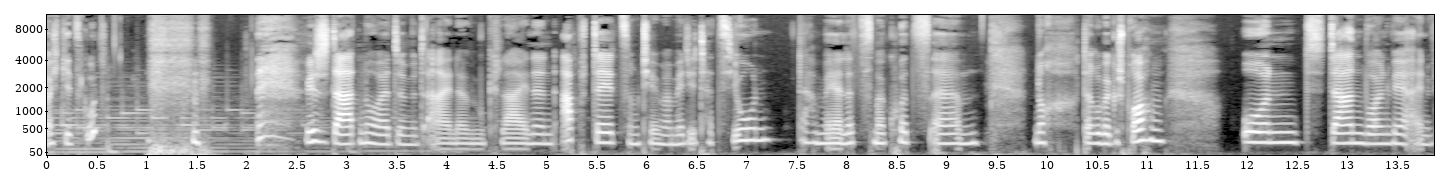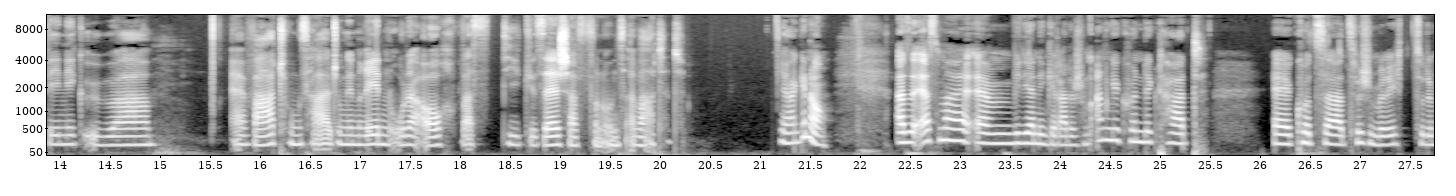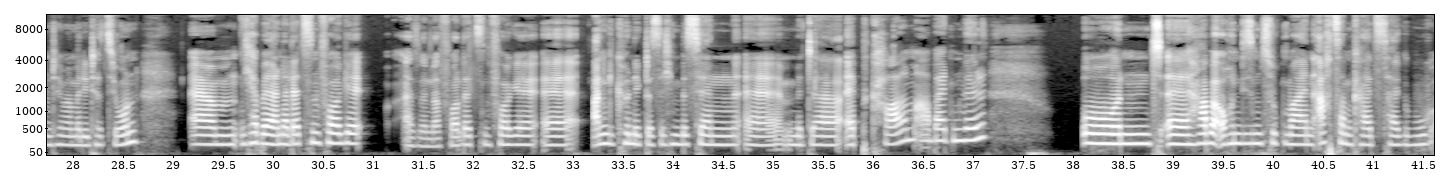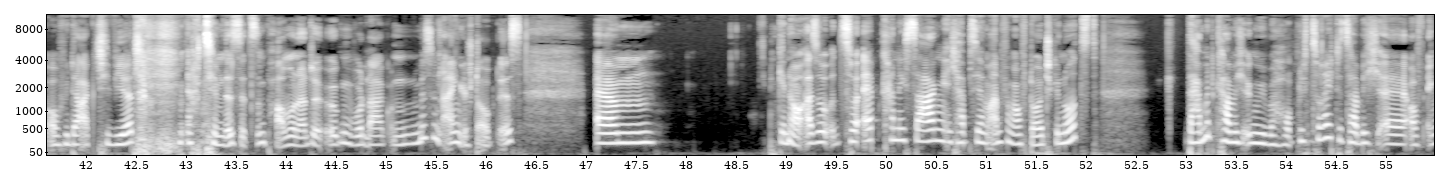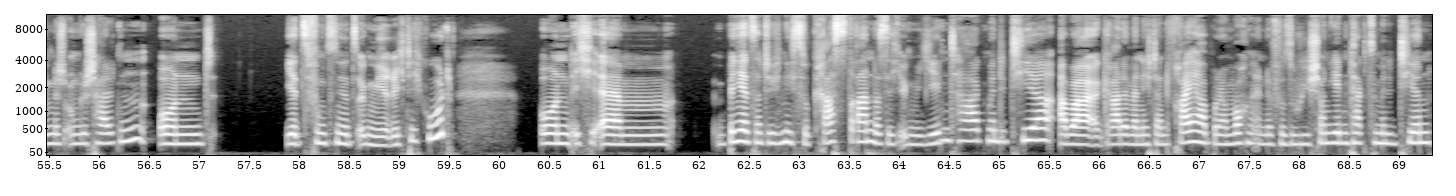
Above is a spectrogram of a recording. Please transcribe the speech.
euch geht's gut. Wir starten heute mit einem kleinen Update zum Thema Meditation. Da haben wir ja letztes Mal kurz ähm, noch darüber gesprochen. Und dann wollen wir ein wenig über Erwartungshaltungen reden oder auch, was die Gesellschaft von uns erwartet. Ja, genau. Also erstmal, ähm, wie Diane gerade schon angekündigt hat, äh, kurzer Zwischenbericht zu dem Thema Meditation. Ähm, ich habe ja in der letzten Folge, also in der vorletzten Folge, äh, angekündigt, dass ich ein bisschen äh, mit der App Calm arbeiten will und äh, habe auch in diesem Zug mein Achtsamkeitstagebuch auch wieder aktiviert, nachdem das jetzt ein paar Monate irgendwo lag und ein bisschen eingestaubt ist. Ähm, genau, also zur App kann ich sagen, ich habe sie am Anfang auf Deutsch genutzt. Damit kam ich irgendwie überhaupt nicht zurecht. Jetzt habe ich äh, auf Englisch umgeschalten und jetzt funktioniert es irgendwie richtig gut. Und ich ähm, bin jetzt natürlich nicht so krass dran, dass ich irgendwie jeden Tag meditiere, aber gerade wenn ich dann frei habe oder am Wochenende versuche ich schon jeden Tag zu meditieren.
